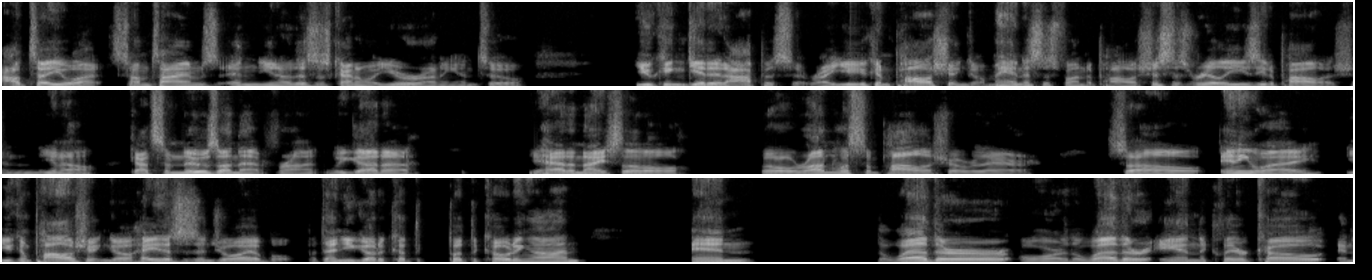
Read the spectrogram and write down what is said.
I'll tell you what. Sometimes, and you know, this is kind of what you're running into. You can get it opposite, right? You can polish it and go, man, this is fun to polish. This is really easy to polish, and you know, got some news on that front. We got a, you had a nice little little run with some polish over there. So anyway, you can polish it and go, hey, this is enjoyable. But then you go to the, put the coating on, and the weather or the weather and the clear coat and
